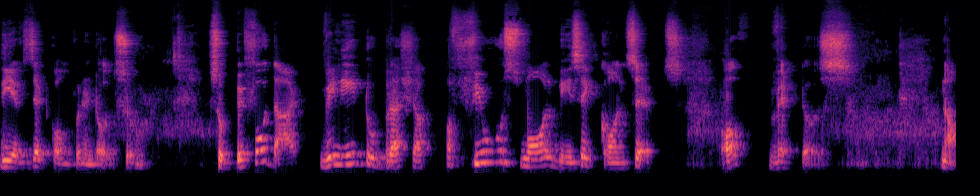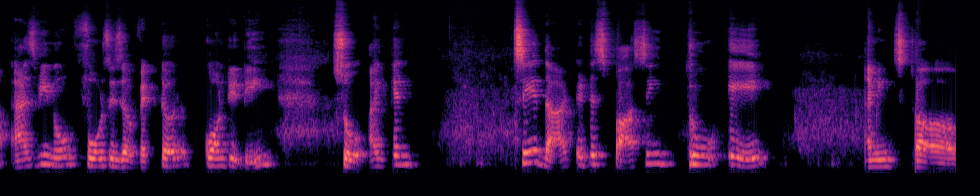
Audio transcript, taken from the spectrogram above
the fz component also. So before that we need to brush up a few small basic concepts of vectors. Now as we know force is a vector quantity so I can say that it is passing through A, I mean uh,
